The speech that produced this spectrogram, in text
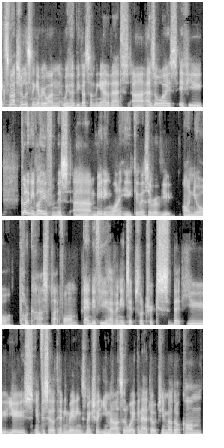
Thanks so much for listening, everyone. We hope you got something out of that. Uh, as always, if you got any value from this uh, meeting, why don't you give us a review on your podcast platform? And if you have any tips or tricks that you use in facilitating meetings, make sure you email us at awakenagile@gmail.com.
